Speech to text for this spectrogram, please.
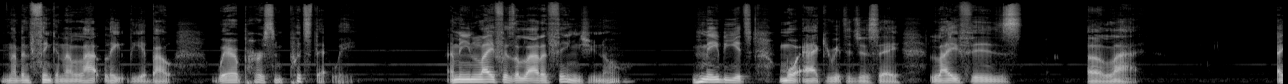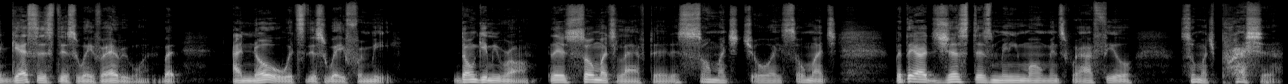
And I've been thinking a lot lately about where a person puts that weight. I mean, life is a lot of things, you know. Maybe it's more accurate to just say life is a lot. I guess it's this way for everyone, but I know it's this way for me. Don't get me wrong. There's so much laughter, there's so much joy, so much, but there are just as many moments where I feel so much pressure.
